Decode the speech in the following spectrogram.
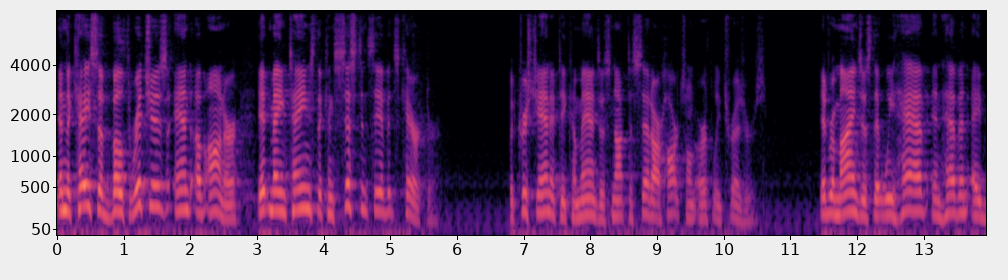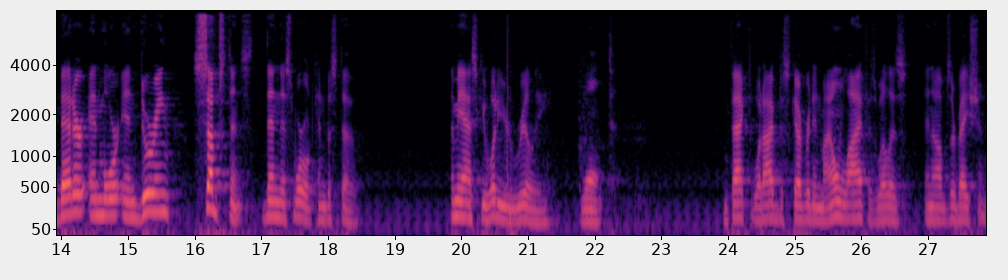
In the case of both riches and of honor, it maintains the consistency of its character. But Christianity commands us not to set our hearts on earthly treasures. It reminds us that we have in heaven a better and more enduring substance than this world can bestow. Let me ask you, what do you really want? In fact, what I've discovered in my own life as well as in observation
